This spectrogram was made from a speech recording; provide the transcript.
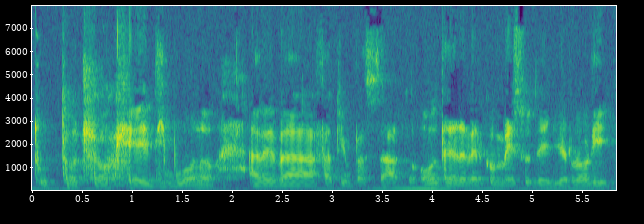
tutto ciò che di buono aveva fatto in passato, oltre ad aver commesso degli errori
